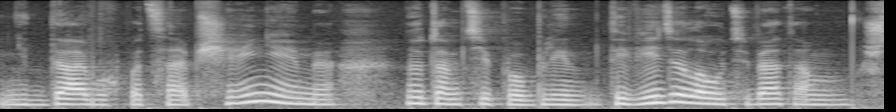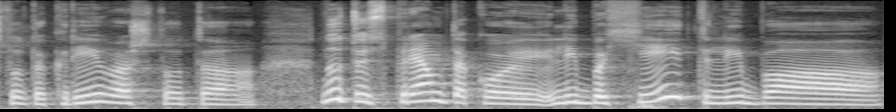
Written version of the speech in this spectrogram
не дай бог, под сообщениями, ну там типа, блин, ты видела, у тебя там что-то криво, что-то... Ну то есть прям такой либо хейт, либо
